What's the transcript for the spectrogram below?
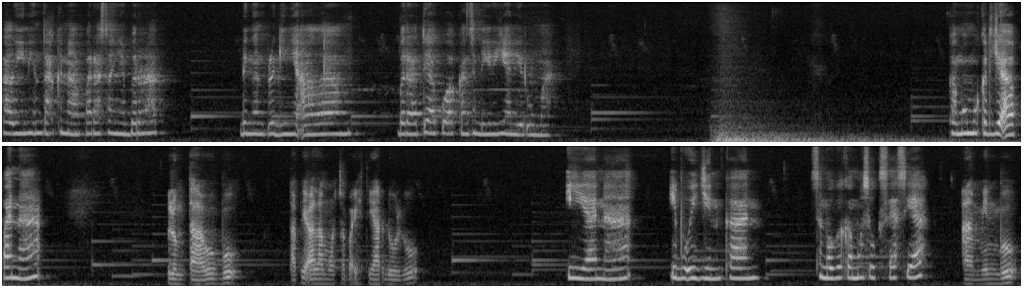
kali ini entah kenapa rasanya berat. Dengan perginya alam, berarti aku akan sendirian di rumah. Kamu mau kerja apa, Nak? Belum tahu, Bu. Tapi Alam mau coba ikhtiar dulu. Iya, Nak. Ibu izinkan. Semoga kamu sukses ya. Amin, Bu.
